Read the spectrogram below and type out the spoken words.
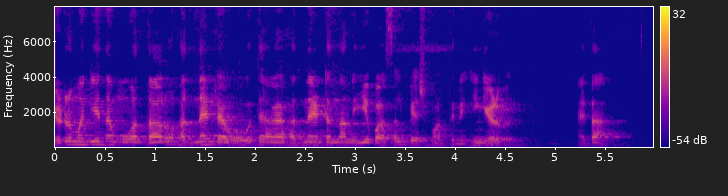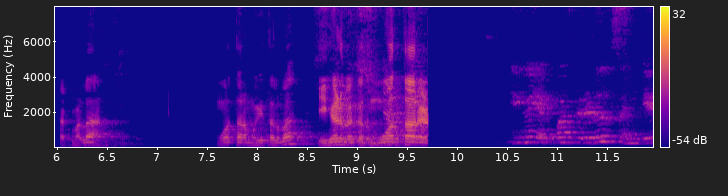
ಎರಡರ ಮಗ್ಗಿಯಿಂದ ಮೂವತ್ತಾರು ಹದಿನೆಂಟೇ ಹೋಗುತ್ತೆ. ಹಾಗಾಗಿ ಹದಿನೆಂಟನ್ನು ನಾನು ಈ ಬಾಕ್ಸಲ್ಲಿ ಪೇಸ್ಟ್ ಮಾಡ್ತೀನಿ. ಹಿಂಗೆ ಹೇಳ್ಬೇಕು. ಆಯಿತಾ? ಕಟ್ ಮಾಡಲ? ಮೂವತ್ತಾರು ಮುಗಿತಲ್ವಾ? ಈಗ ಹೇಳ್ಬೇಕದು, ಮೂವತ್ತಾರು ಈಗ ಎಪ್ಪತ್ತೆರಡು ಸಂಖ್ಯೆ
